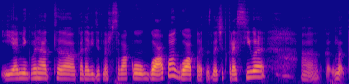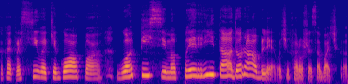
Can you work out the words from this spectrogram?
и они говорят, э, когда видят нашу собаку, гуапа, гуапа, это значит красивая, а, какая красивая, que guapa, guapísima, perita adorable. Очень хорошая собачка.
